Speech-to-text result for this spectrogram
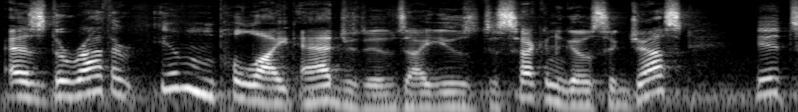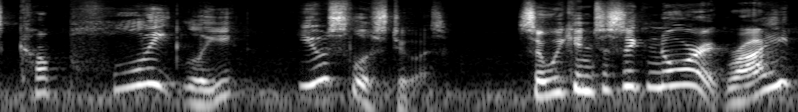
as the rather impolite adjectives I used a second ago suggest, it's completely useless to us. So we can just ignore it, right?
